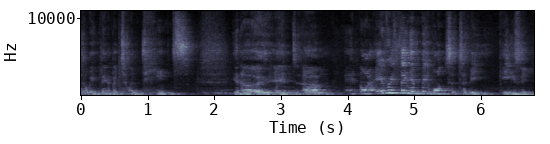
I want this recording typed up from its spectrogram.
are we being a bit too intense? You know, and, um, and like everything in me wants it to be easy.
